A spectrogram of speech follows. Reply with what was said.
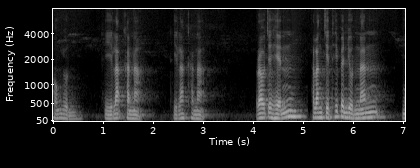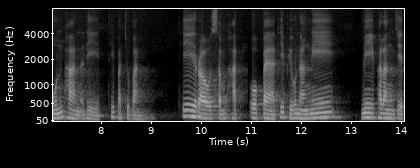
ของหยุ่น ทีละขณะ ทีละขณะ เราจะเห็นพลังจิตที่เป็นหยุ่นนั้น หมุนผ่านอดีตที่ปัจจุบัน ที่เราสัมผัสโอแปดที่ผิวหนังนี้ มีพลังจิต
